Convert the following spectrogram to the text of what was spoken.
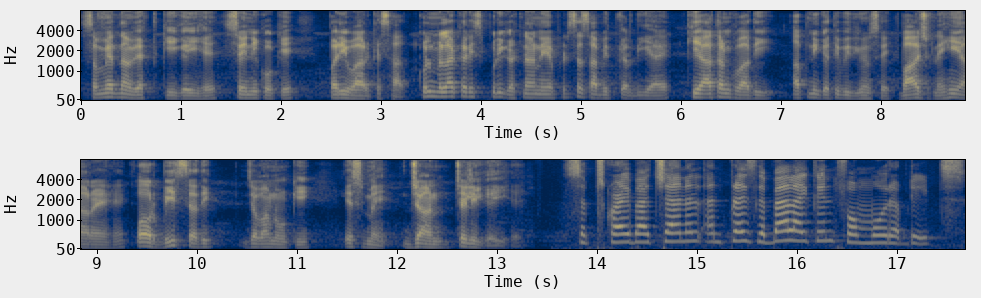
संवेदना व्यक्त की गई है सैनिकों के परिवार के साथ। कुल मिलाकर इस पूरी घटना ने फिर से साबित कर दिया है कि आतंकवादी अपनी गतिविधियों से बाज नहीं आ रहे हैं और 20 से अधिक जवानों की इसमें जान चली गई है। Subscribe our channel and press the bell icon for more updates.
